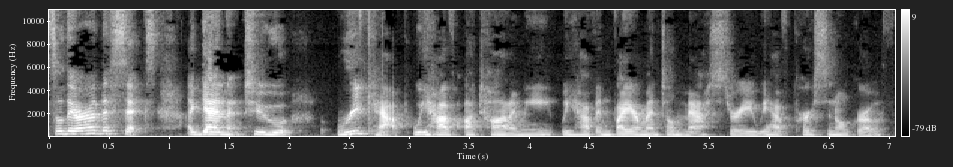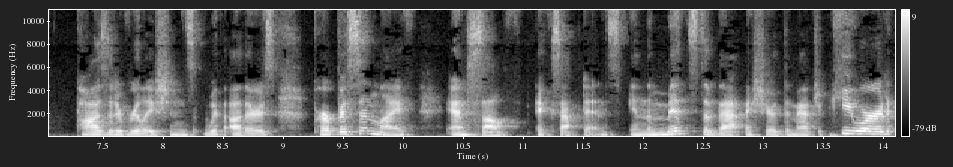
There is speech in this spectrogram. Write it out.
So there are the six. Again, to recap, we have autonomy, we have environmental mastery, we have personal growth positive relations with others, purpose in life, and self acceptance. In the midst of that, I shared the magic keyword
